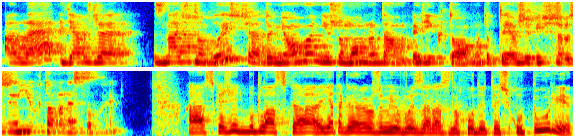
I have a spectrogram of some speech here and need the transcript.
але я вже значно ближче до нього, ніж умовно там рік тому. Тобто я вже більше розумію, хто мене слухає. А скажіть, будь ласка, я так розумію, ви зараз знаходитесь у турі.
